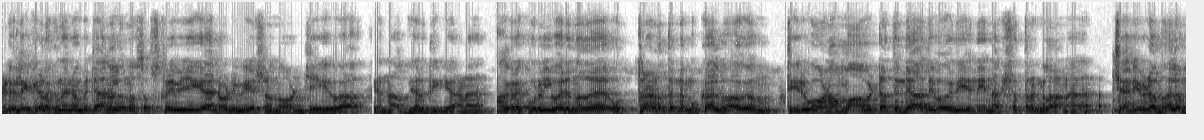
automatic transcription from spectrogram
വീഡിയോയിലേക്ക് കിടക്കുന്നതിന് മുമ്പ് ചാനൽ ഒന്ന് സബ്സ്ക്രൈബ് ചെയ്യുക നോട്ടിഫിക്കേഷൻ ഒന്ന് ഓൺ ചെയ്യുക എന്ന് അഭ്യർത്ഥിക്കുകയാണ്. മകരക്കൂറിൽ വരുന്നത് ഉത്രാടത്തിന്റെ മുക്കാൽ ഭാഗം തിരുവോണം അവിട്ടത്തിന്റെ ആദ്യ പകുതി എന്നീ നക്ഷത്രങ്ങളാണ്. ശനിയുടെ ഫലം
